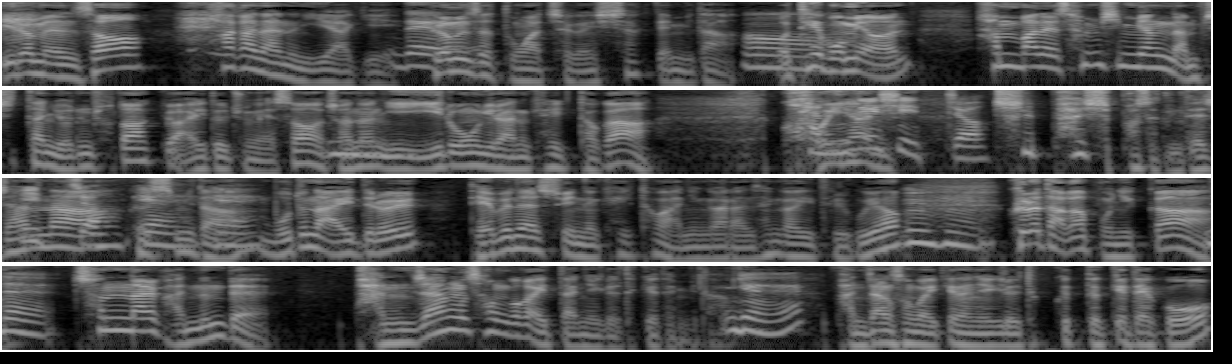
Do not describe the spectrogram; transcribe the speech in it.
이러면서 화가 나는 이야기. 네. 그러면서 동화책은 시작됩니다. 어. 어. 떻게 보면 한 반에 30명 남짓한 요즘 초등학교 아이들 중에서 저는 이 이로운이라는 캐릭터가 거의 한 있죠. 7, 80% 되지 않나 있죠. 그렇습니다. 예, 예. 모든 아이들을 대변할 수 있는 캐릭터가 아닌가라는 생각이 들고요. 그러다가 보니까 네. 첫날 갔는데 반장 선거가 있다는 얘기를 듣게 됩니다. 예. 반장 선거가 있다는 얘기를 듣, 듣게 되고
